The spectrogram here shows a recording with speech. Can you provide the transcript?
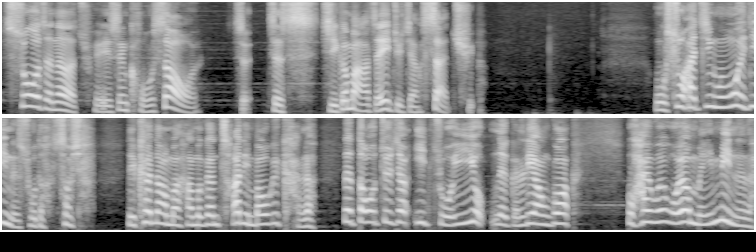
说着呢，吹一声口哨，这这几个马贼就这样散去了。五叔还惊魂未定的说道：“少侠，你看到吗？他们刚差点把我给砍了。”那刀就这样一左一右，那个亮光，我还以为我要没命了呢。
